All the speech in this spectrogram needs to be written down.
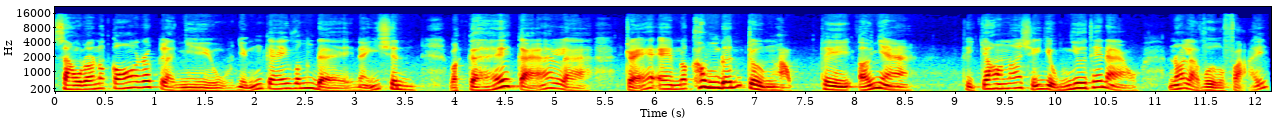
sau đó nó có rất là nhiều những cái vấn đề nảy sinh và kể cả là trẻ em nó không đến trường học thì ở nhà thì cho nó sử dụng như thế nào, nó là vừa phải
